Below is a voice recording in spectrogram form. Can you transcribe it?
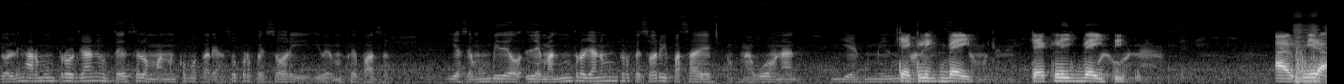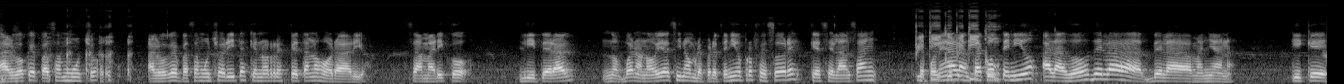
yo les armo un troyano y ustedes se lo mandan como tarea a su profesor y, y vemos qué pasa. Y hacemos un video, le mando un troyano a mi profesor y pasa esto. Una huevona, 10 mil Qué clickbait. qué clickbaity. Al- mira, algo que pasa mucho, algo que pasa mucho ahorita es que no respetan los horarios. O sea, marico, literal, no, bueno, no voy a decir nombres, pero he tenido profesores que se lanzan, se ponen Pitico, a lanzar pitico. contenido a las 2 de la, de la mañana. Y que,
